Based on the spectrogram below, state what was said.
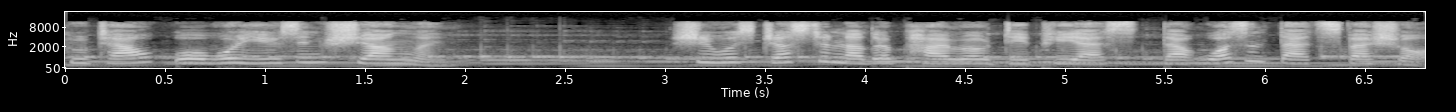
Hu Tao, or were using Xiangling. She was just another Pyro DPS that wasn't that special.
